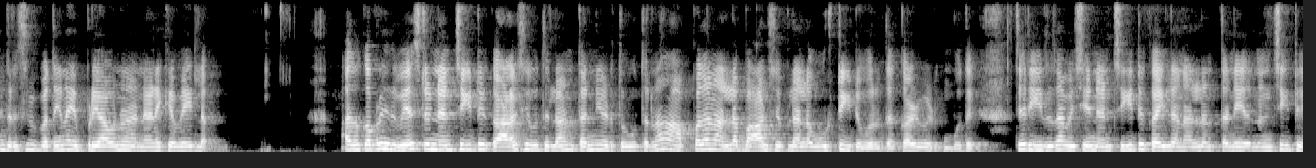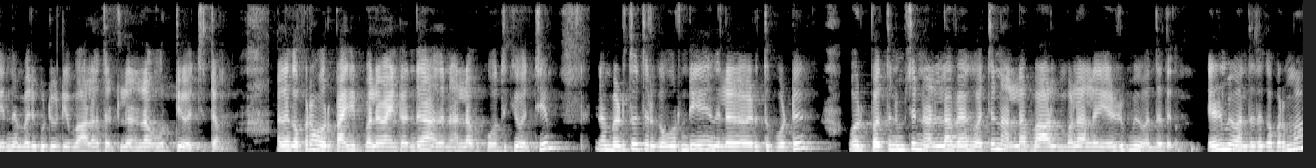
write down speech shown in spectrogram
இந்த ரெசிபி பார்த்தீங்கன்னா இப்படி ஆகும்னு நான் நினைக்கவே இல்லை. அதுக்கப்புறம் இது வேஸ்ட்டுன்னு நினச்சிக்கிட்டு அலசி ஊற்றலான்னு தண்ணி எடுத்து ஊற்றுனா அப்போ தான் நல்லா பால் ஷேப்பில் நல்லா உருட்டிக்கிட்டு வருது. கழுவு எடுக்கும்போது. சரி இதுதான் விஷயம். நினச்சிக்கிட்டு கையில் நல்லா தண்ணி நினச்சிக்கிட்டு இந்த மாதிரி குட்டி குட்டி பாலாக தட்டில் நல்லா உருட்டி வச்சுட்டேன். அதுக்கப்புறம் ஒரு பாக்கெட் பால் வாங்கிட்டு வந்து அதை நல்லா கொதிக்க வச்சு நம்ம எடுத்து வச்சிருக்க உருண்டையும் இதில் எடுத்து போட்டு ஒரு பத்து நிமிஷம் நல்லா வேக வச்சு நல்லா பால் போல் நல்லா எழும்பி வந்தது. எழும்பி வந்ததுக்கப்புறமா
